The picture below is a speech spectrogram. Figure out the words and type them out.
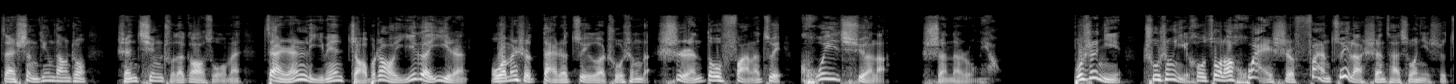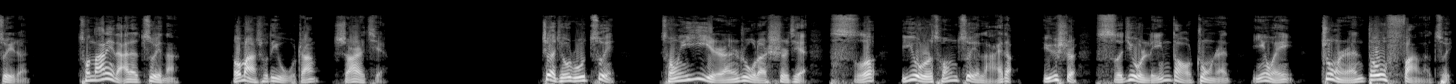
在圣经当中，神清楚的告诉我们，在人里面找不着一个艺人，我们是带着罪恶出生的，世人都犯了罪，亏缺了神的荣耀。不是你出生以后做了坏事、犯罪了，神才说你是罪人。从哪里来的罪呢？罗马书第五章十二节，这就如罪从一人入了世界，死又是从罪来的，于是死就临到众人，因为众人都犯了罪。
